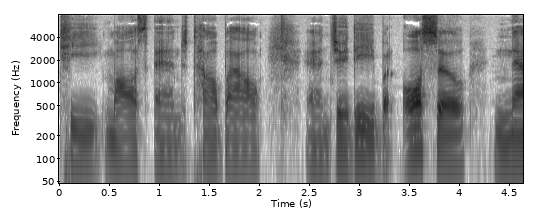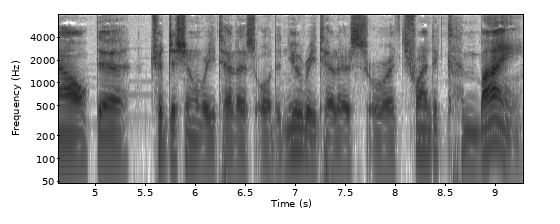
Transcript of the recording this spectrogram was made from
Tmall and Taobao and JD, but also now the traditional retailers or the new retailers are trying to combine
